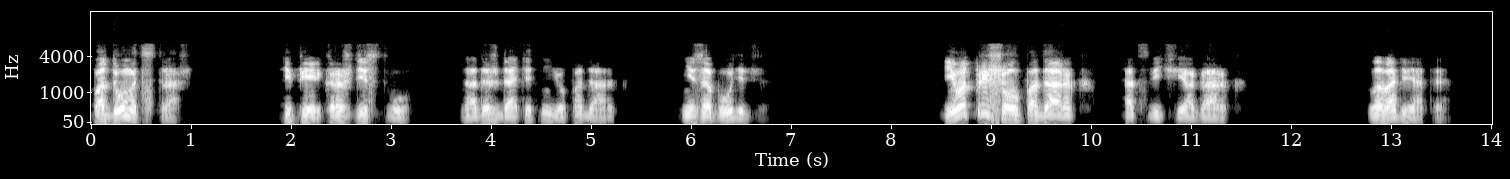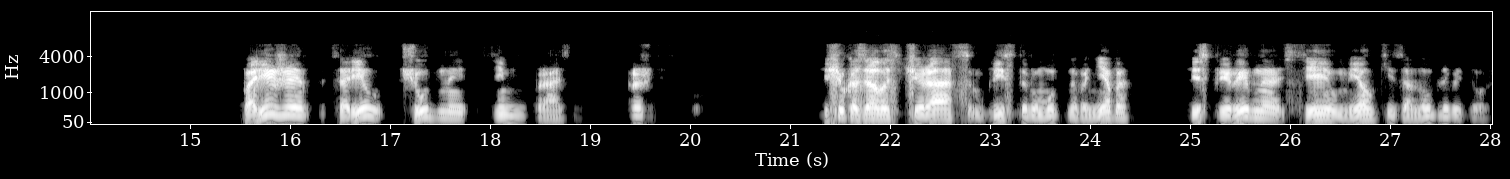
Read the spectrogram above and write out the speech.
Подумать страшно. Теперь к Рождеству надо ждать от нее подарок. Не забудет же. И вот пришел подарок от свечи агарок. Глава девятая. В Париже царил чудный зимний праздник – Рождество. Еще казалось, вчера с мглистого мутного неба беспрерывно сеял мелкий занудливый дождь.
